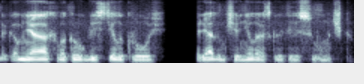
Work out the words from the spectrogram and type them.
На камнях вокруг блестела кровь, рядом чернела раскрытая сумочка.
